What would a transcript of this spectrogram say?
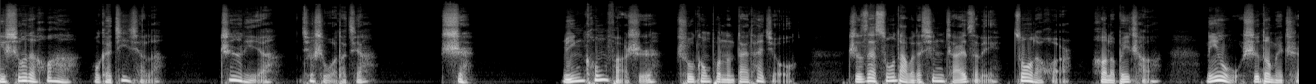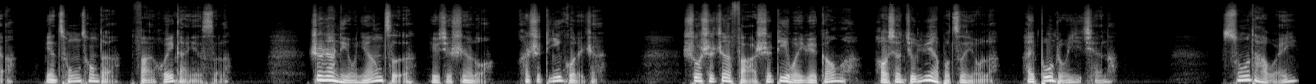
你说的话我可记下了，这里呀就是我的家。是，明空法师出宫不能待太久，只在苏大伟的新宅子里坐了会儿，喝了杯茶，连午食都没吃啊，便匆匆的返回感业寺了。这让柳娘子有些失落，还是嘀咕了着，说是这法师地位越高啊，好像就越不自由了，还不如以前呢。苏大为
